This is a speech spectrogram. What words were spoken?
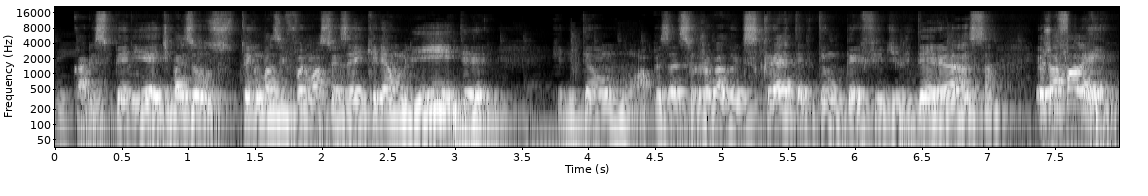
Um cara experiente, mas eu tenho umas informações aí que ele é um líder, que ele tem um, apesar de ser um jogador discreto, ele tem um perfil de liderança. Eu já falei,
